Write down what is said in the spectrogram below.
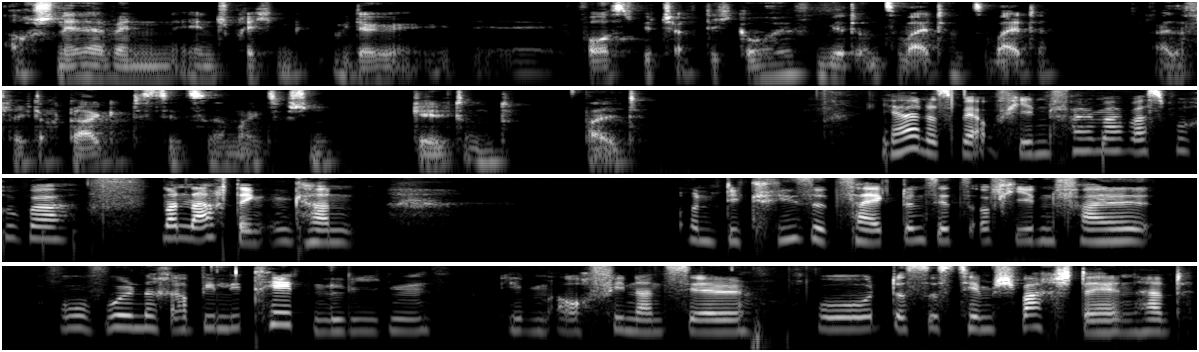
auch schneller, wenn entsprechend wieder äh, forstwirtschaftlich geholfen wird und so weiter und so weiter. Also vielleicht auch da gibt es den Zusammenhang zwischen Geld und Wald. Ja, das wäre auf jeden Fall mal was, worüber man nachdenken kann. Und die Krise zeigt uns jetzt auf jeden Fall, wo Vulnerabilitäten liegen eben auch finanziell, wo das System Schwachstellen hat.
